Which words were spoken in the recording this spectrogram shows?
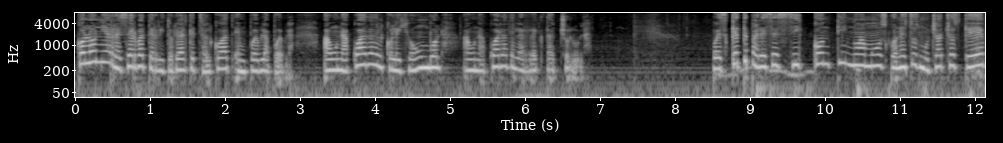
Colonia Reserva Territorial Quetzalcoatl en Puebla, Puebla, a una cuadra del Colegio Humboldt, a una cuadra de la recta Cholula. Pues, ¿qué te parece si continuamos con estos muchachos que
